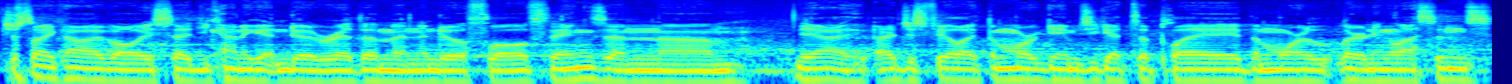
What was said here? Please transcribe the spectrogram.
just like how I've always said, you kind of get into a rhythm and into a flow of things. And um, yeah, I, I, just feel like the more games you get to play, the more learning lessons,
